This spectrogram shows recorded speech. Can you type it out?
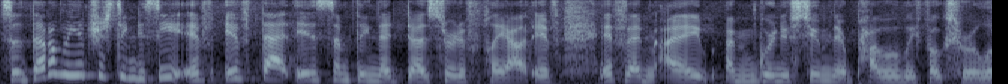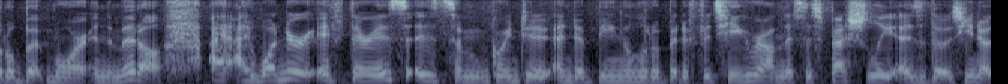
so that'll be interesting to see if if that is something that does sort of play out. If if I'm, I, am going to assume there are probably folks who are a little bit more in the middle. I, I wonder if there is, is some going to end up being a little bit of fatigue around this, especially as those you know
